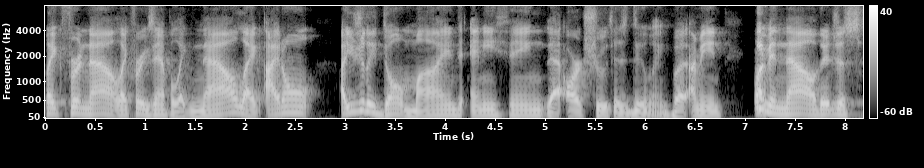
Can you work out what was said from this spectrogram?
like for now, like for example, like now, like I don't, I usually don't mind anything that R-Truth is doing. But I mean, Right. even now, they're just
